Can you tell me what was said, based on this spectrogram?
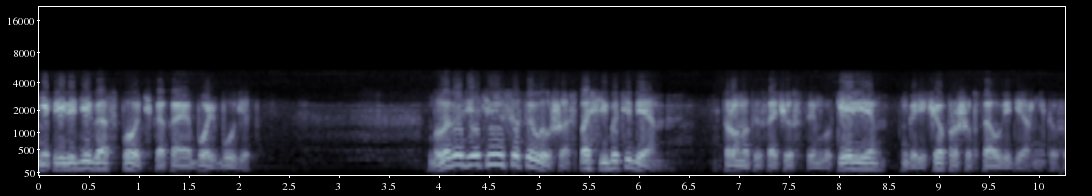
не приведи Господь, какая боль будет. Благодетельница ты, Луша, спасибо тебе. Тронутый сочувствием Лукерья, горячо прошептал Ведерников.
